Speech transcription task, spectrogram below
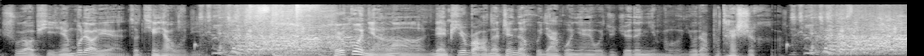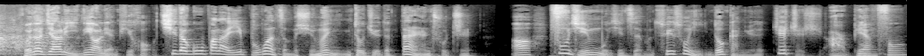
树要皮，人不要脸则天下无敌。其实过年了啊，脸皮薄的真的回家过年，我就觉得你们有点不太适合。回到家里一定要脸皮厚，七大姑八大姨不管怎么询问你，你都觉得淡然处之。啊，父亲母亲怎么催促你，都感觉这只是耳边风。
